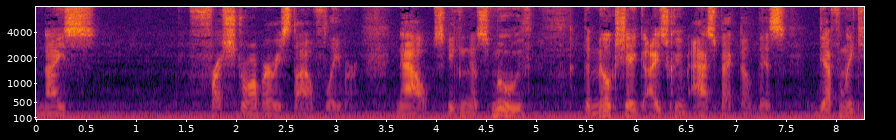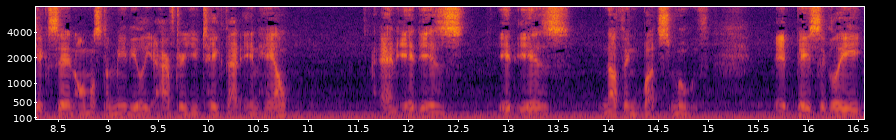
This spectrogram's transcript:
nice fresh strawberry style flavor. Now, speaking of smooth, the milkshake ice cream aspect of this definitely kicks in almost immediately after you take that inhale, and it is it is nothing but smooth. It basically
